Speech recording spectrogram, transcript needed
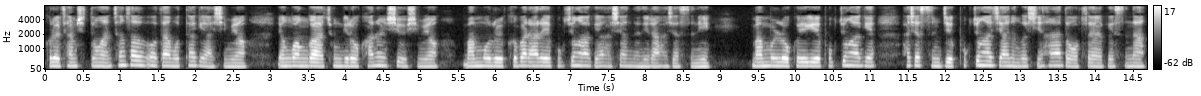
그를 잠시 동안 천사보다 못하게 하시며 영광과 존귀로 관을 씌우시며 만물을 그 발 아래에 복종하게 하셨느니라 하셨으니 만물로 그에게 복종하게 하셨은즉 복종하지 않은 것이 하나도 없어야겠으나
